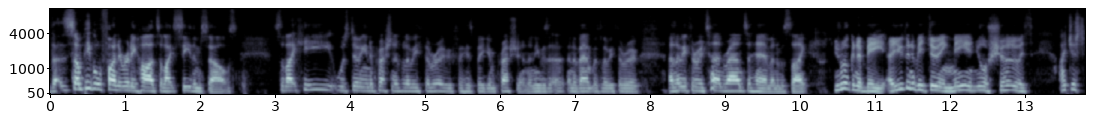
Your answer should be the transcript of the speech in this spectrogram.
that some people find it really hard to like see themselves. So like he was doing an impression of Louis Theroux for his big impression, and he was at an event with Louis Theroux, and Louis Theroux turned around to him and was like, "You're not going to be? Are you going to be doing me in your show? Is I just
